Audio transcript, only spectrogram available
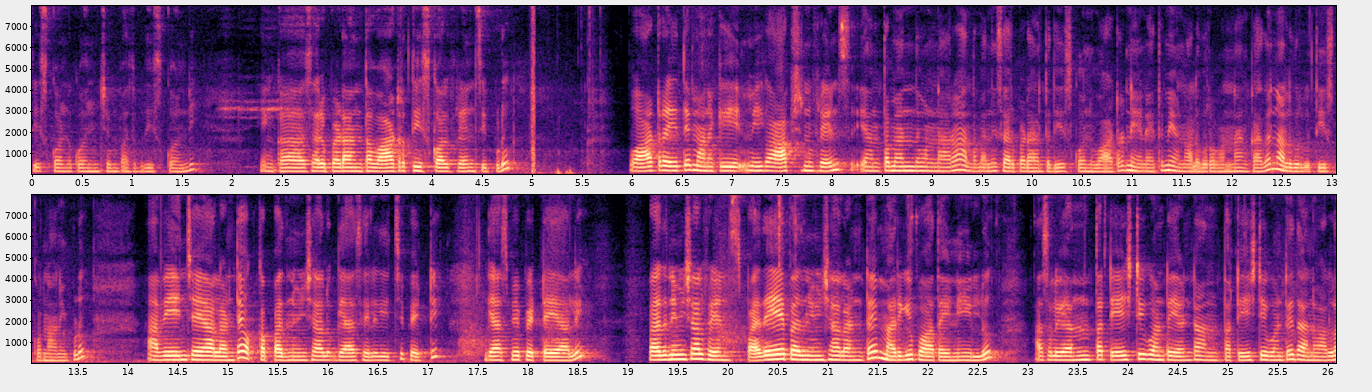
తీసుకోండి కొంచెం పసుపు తీసుకోండి. ఇంకా సరిపడా అంత వాటర్ తీసుకోవాలి ఫ్రెండ్స్ ఇప్పుడు. వాటర్ అయితే మనకి మీకు ఆప్షన్ ఫ్రెండ్స్ ఎంతమంది ఉన్నారో అంతమంది సరిపడా అంత తీసుకోండి వాటర్. నేనైతే మేము నలుగురు ఉన్నాం కదా నలుగురికి తీసుకున్నాను ఇప్పుడు. అవి ఏం చేయాలంటే ఒక్క పది నిమిషాలు గ్యాస్ వెలిగించి పెట్టి గ్యాస్ మీద పెట్టేయాలి. పది నిమిషాలు ఫ్రెండ్స్ పదే పది నిమిషాలు అంటే మరిగిపోతాయి నీళ్ళు అసలు ఎంత టేస్టీగా ఉంటాయి అంటే అంత టేస్టీగా ఉంటాయి. దానివల్ల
